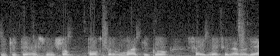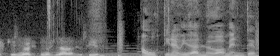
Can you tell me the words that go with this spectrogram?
y que tenés un shock postraumático, seis meses la realidad es que no es, no es nada de tiempo. Agustina Vidal nuevamente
